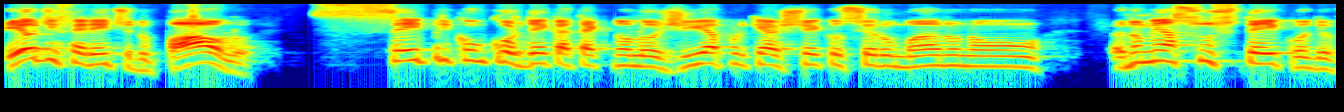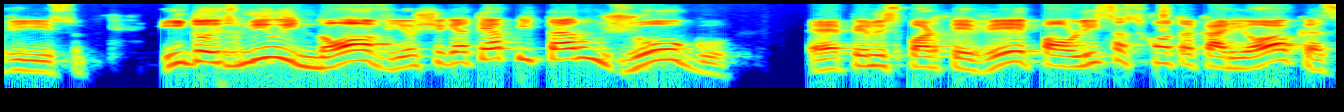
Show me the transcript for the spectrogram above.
Eu, diferente do Paulo, sempre concordei com a tecnologia porque achei que o ser humano não. Eu não me assustei quando eu vi isso. Em 2009, eu cheguei até a apitar um jogo é, pelo Sport TV, Paulistas contra Cariocas,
